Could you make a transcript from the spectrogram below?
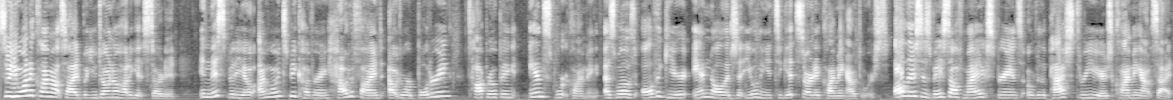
So you want to climb outside, but you don't know how to get started. In this video, I'm going to be covering how to find outdoor bouldering, top roping, and sport climbing, as well as all the gear and knowledge that you'll need to get started climbing outdoors. All this is based off my experience over the past three years climbing outside,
